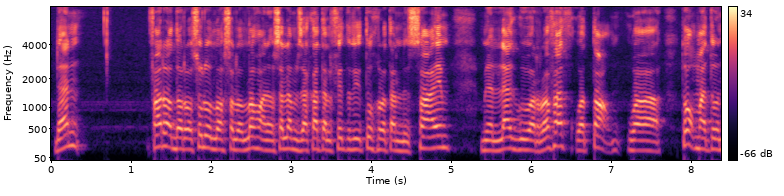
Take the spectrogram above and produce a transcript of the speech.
Dan farada Rasulullah sallallahu alaihi wasallam zakat al-fitri tuhratan lis-sha'im min al-lagwi war-rafath wa tu'matun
